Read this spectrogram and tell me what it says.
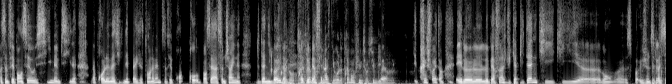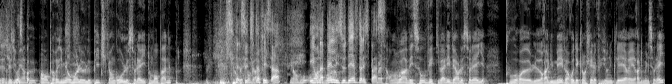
Moi, ça me fait penser aussi, même si la, problématique n'est pas exactement la même, ça me fait penser à Sunshine de Danny Boyle. très, très, bon film à ce niveau, très bon film sur le sublime. Qui est très chouette. Hein. Et le, le, personnage du capitaine qui, qui euh, bon, euh, je ne sais pas si je dois un peu. On peut résumer au moins le, pitch qui, en gros, le soleil tombe en panne. c'est tout à fait ça. Et, en gros, on, appelle les EDF de l'espace. on envoie un vaisseau qui va aller vers le soleil pour euh, le rallumer, va redéclencher la fusion nucléaire et rallumer le soleil.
